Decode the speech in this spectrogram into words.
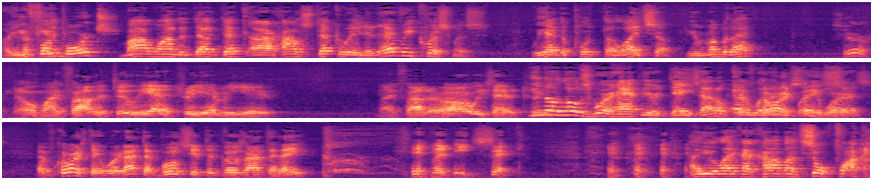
Are in you the front kidding? porch? Ma wanted that dec- our house decorated every Christmas. We had to put the lights up. You remember that? Sure. No, my father too. He had a tree every year. My father always had a tree. You know, those were happier days. I don't care of what course anybody they were. says. Of course they were. Not the bullshit that goes on today. Him and he's sick. How do you like our comment so far?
